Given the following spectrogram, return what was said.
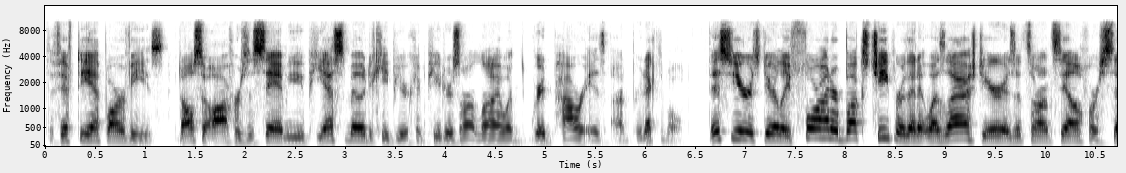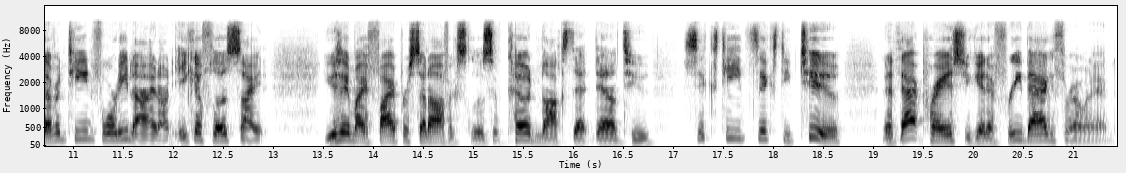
to 50 amp RVs. It also offers a SAM UPS mode to keep your computers online when grid power is unpredictable. This year it's nearly 400 bucks cheaper than it was last year as it's on sale for $17.49 on EcoFlow's site Using my 5% off exclusive code knocks that down to 1662 and at that price you get a free bag thrown in.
